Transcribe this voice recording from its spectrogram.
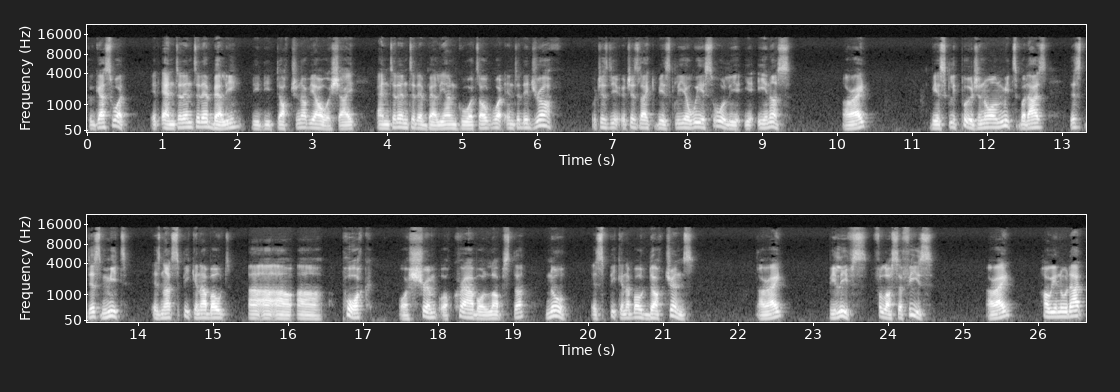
Because guess what? It entered into their belly, the, the doctrine of Yahweh Shai entered into their belly and goes out what? Into the draft, which is the which is like basically your waste hole, your, your anus. Alright? Basically purging all meats. But as this this meat is not speaking about uh, uh, uh, uh, pork or shrimp or crab or lobster. No, it's speaking about doctrines. All right? Beliefs, philosophies. All right? How you know that?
